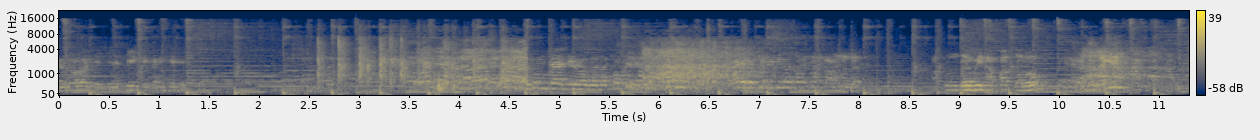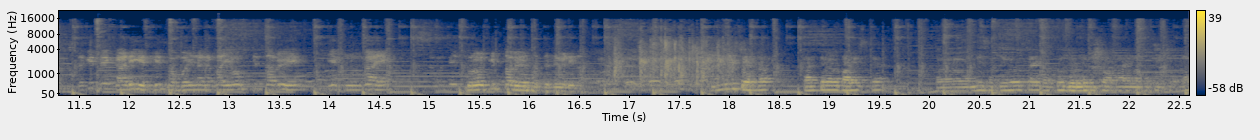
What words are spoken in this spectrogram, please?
आहे आणि तीन ठिकाणी शेती तुमच्या आशीर्वादानं आपण नवीन नापास झालो. लगेच एक गाडी घेतली संभाजीनगरला व्यवस्थित चालू आहे. एक मुलगा आहे. ते सुरक्षित चालू आहे सध्याच्या गाडीला मी सोमनाथ कांतीलाल बावीसकर मी सध्या व्यवसाय करतो ज्वेलरी शॉप आहे माझं किशोरला.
